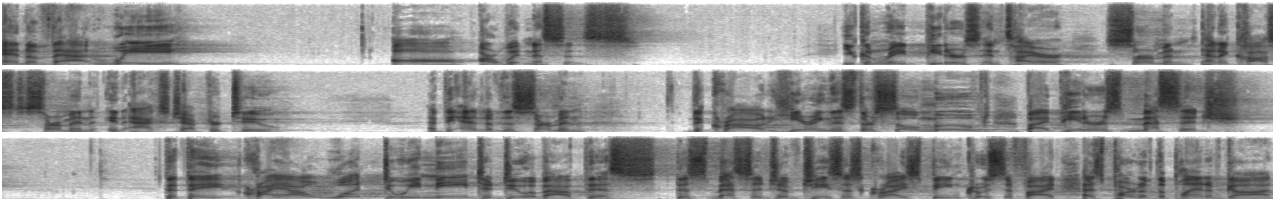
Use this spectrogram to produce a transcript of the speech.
and of that we all are witnesses. You can read Peter's entire sermon, Pentecost sermon, in Acts chapter 2. At the end of the sermon, the crowd hearing this, they're so moved by Peter's message that they cry out, What do we need to do about this? This message of Jesus Christ being crucified as part of the plan of God.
